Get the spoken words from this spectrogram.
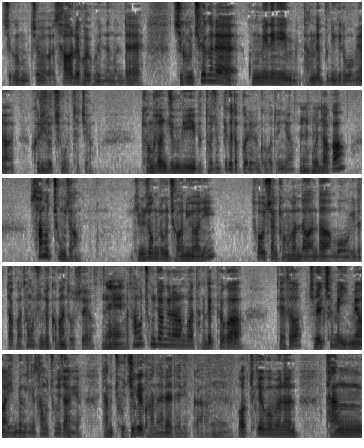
지금 저 사활을 걸고 있는 건데 지금 최근에 국민의힘 당내 분위기를 보면 그리 좋지 못하죠. 경선 준비부터 좀 삐그덕거리는 거거든요. 음흠. 거기다가 사무총장 김성동 전 의원이 서울시장 경선 나간다 뭐 이랬다가 사무총장 그만뒀어요. 네. 그러니까 사무총장이라는 건 당 대표가 돼서 제일 처음에 임명한 임명직이 사무총장이에요. 당 조직을 관할해야 되니까. 음. 그러니까 어떻게 보면은 당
